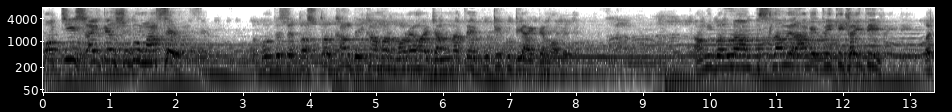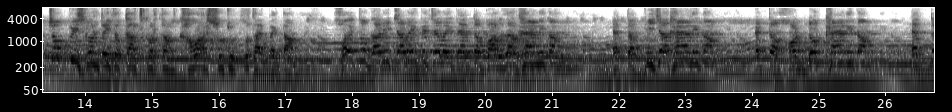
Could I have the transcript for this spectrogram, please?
পঁচিশ আইটেম শুধু মাছের। বলতেছে দস্তরখান দেখে আমার মনে হয় জান্নাতে কোটি কোটি আইটেম হবে। আমি বললাম, ইসলামের আগে তুই কি খাইতি? চব্বিশ ঘন্টাই তো কাজ করতাম, খাওয়ার সুযোগ কোথায় পাইতাম? হয়তো গাড়ি চালাইতে চালাইতে একটা বার্গার খায়া নিতাম, একটা পিজা খায়া নিতাম, একটা হটডগ খায়া নিতাম, একটা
